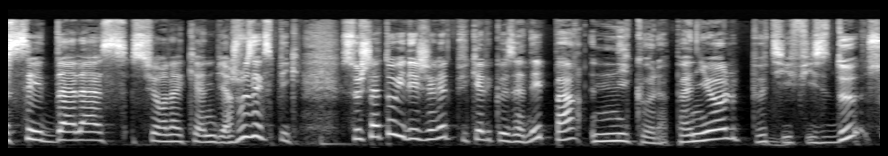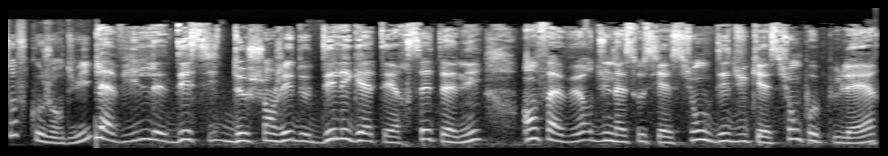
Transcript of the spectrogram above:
c'est Dallas sur la Canebière. Je vous explique. Ce château, il est géré depuis quelques années par Nicolas Pagnol, petit-fils d'eux, sauf qu'aujourd'hui, La ville décide de changer de délégataire cette année en faveur d'une association d'éducation populaire.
